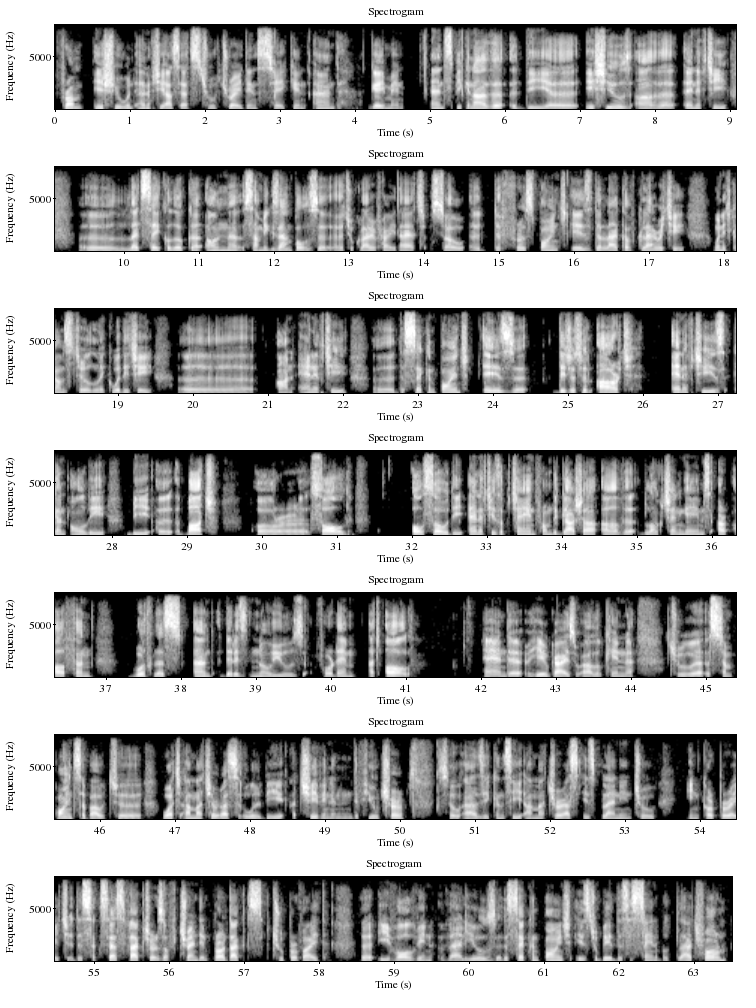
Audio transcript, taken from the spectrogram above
from issuing NFT assets to trading, staking, and gaming. And speaking of uh, the uh, issues of uh, NFT, uh, let's take a look uh, on uh, some examples to clarify that. So the first point is the lack of clarity when it comes to liquidity on NFT. the second point is digital art NFTs can only be bought or sold. Also, the NFTs obtained from the gacha of blockchain games are often worthless and there is no use for them at all. And uh, here, guys, we are looking to uh, some points about uh, what Amaterasu will be achieving in the future. So, as you can see, Amaterasu is planning to incorporate the success factors of trending products to provide uh, evolving values. The second point is to build a sustainable platform.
